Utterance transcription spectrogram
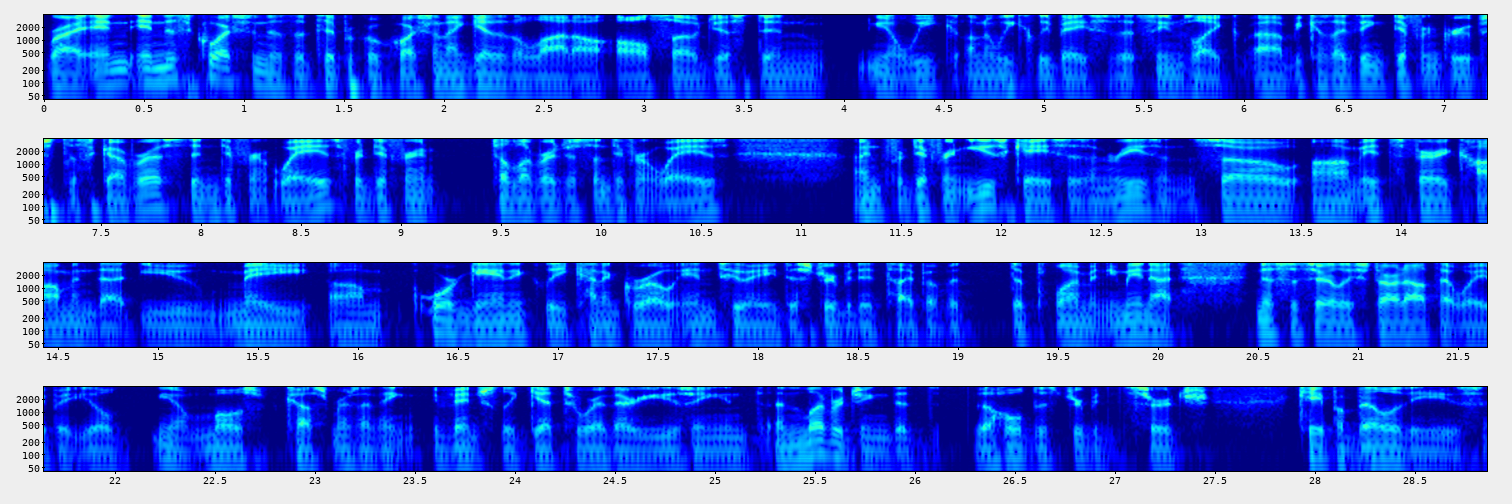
Right. And and this question is a typical question. I get it a lot also just in you know week on a weekly basis it seems like uh, because i think different groups discover us in different ways for different to leverage us in different ways and for different use cases and reasons. So um, it's very common that you may um, organically kind of grow into a distributed type of a deployment. You may not necessarily start out that way, but you'll, you know, most customers I think eventually get to where they're using and, and leveraging the the whole distributed search capabilities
